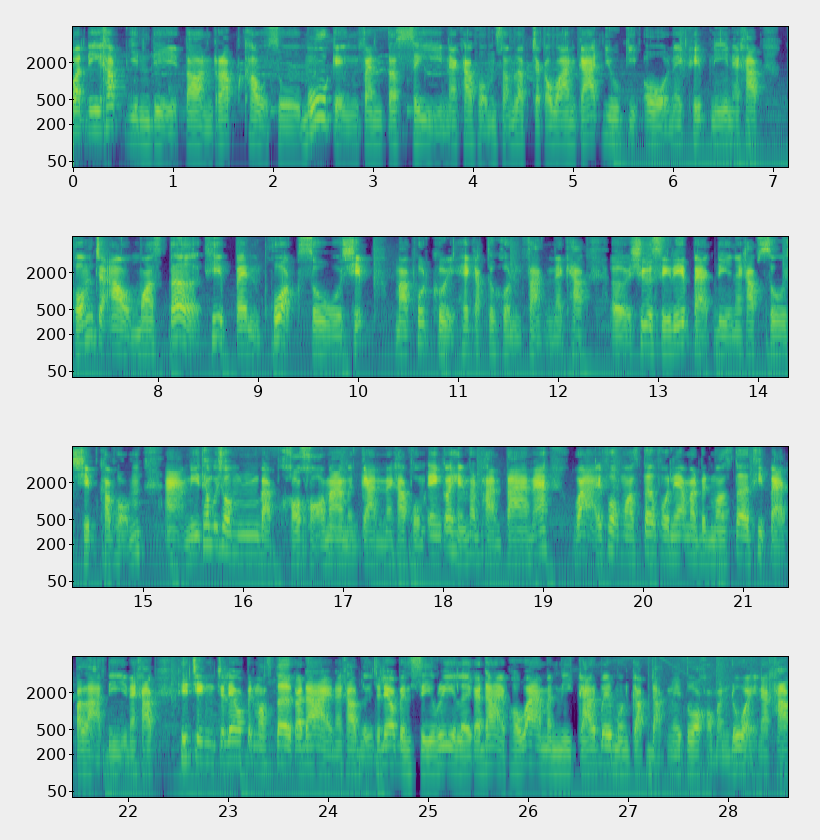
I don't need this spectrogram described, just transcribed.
วัสดีครับ ยินดีต้อนรับเข้าสู่มูเก่งแฟนตาซีนะครับผมสำหรับจักรวาลการ์ดยูกิโอในคลิปนี้นะครับ ผมจะเอามอนสเตอร์ที่เป็นพวกซูชิปมาพูดคุยให้กับทุกคนฟังนะครับเออชื่อซีรีส์แปลกดีนะครับซูชิปครับผมอ่ามีท่านผู้ชมแบบขอขอมาเหมือนกันนะครับ ผมเองก็เห็นผ่านๆตานะ ว่าไอ้พวกมอนสเตอร์พวกเนี้ยมันเป็นมอนสเตอร์ที่แปลกประหลาดดีนะครับที่จริงจะเรียกว่าเป็นมอนสเตอร์ก็ได้นะครับหรือจะเรียกว่าเป็นซีรีส์เลยก็ได้ เพราะว่ามันมีการ์ดเวทมนต์กับดักในตัวของมันด้วยนะครับ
